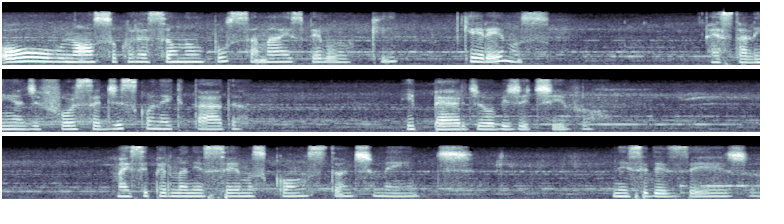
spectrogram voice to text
ou o nosso coração não pulsa mais pelo que queremos, esta linha de força é desconectada e perde o objetivo. Mas se permanecemos constantemente nesse desejo,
